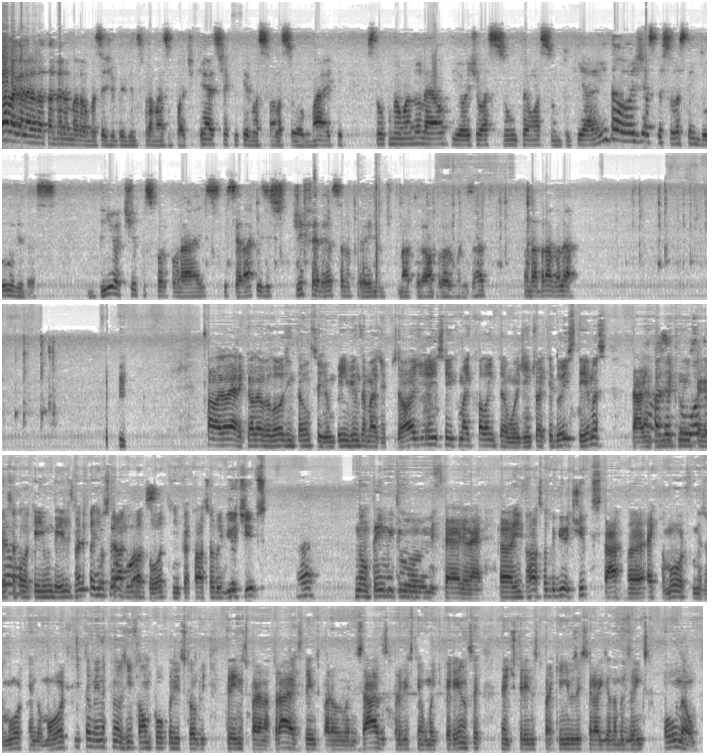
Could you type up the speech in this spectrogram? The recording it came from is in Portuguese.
Fala galera da Taverna Maromba, sejam bem-vindos para mais um podcast. Aqui quem vos fala sou o Mike. Estou com meu mano Léo e hoje o assunto é um assunto que ainda hoje as pessoas têm dúvidas. Biotipos corporais. E será que existe diferença no treino natural para harmonizado? Manda brava, Léo. Fala galera, aqui é o Léo Veloso, então sejam bem-vindos a mais um episódio. É isso aí que o Mike falou então. Hoje a gente vai ter dois temas, tá? É, Inclusive é aqui no Instagram eu só coloquei um deles, mas depois a gente troca, bota outro, a gente vai falar sobre biotipos. É. Não tem muito mistério, né? Uh, a gente vai falar sobre biotipos, tá? Uh, ectomorfo, mesomorfo, endomorfo, e também no finalzinho falar um pouco ali sobre treinos paranaturais, treinos para-humanizados, para ver se tem alguma diferença né, de treinos para quem usa esteroides anabolizantes ou não.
